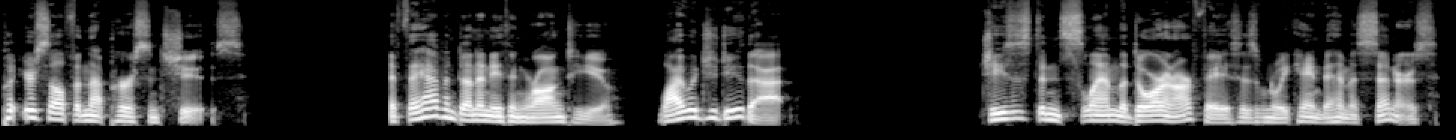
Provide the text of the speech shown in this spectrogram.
Put yourself in that person's shoes. If they haven't done anything wrong to you, why would you do that? Jesus didn't slam the door in our faces when we came to him as sinners,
